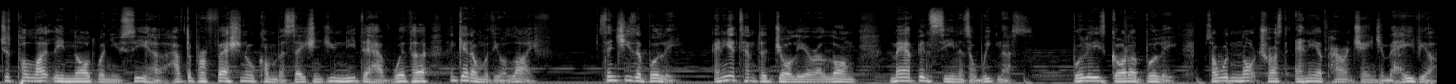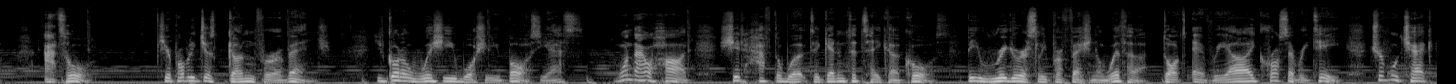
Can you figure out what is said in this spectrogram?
Just politely nod when you see her, have the professional conversations you need to have with her, and get on with your life. Since she's a bully, any attempt to jolly her along may have been seen as a weakness. Bullies gotta bully, so I would not trust any apparent change in behaviour, at all. She'll probably just gun for revenge. You've got a wishy washy boss, yes? I wonder how hard she'd have to work to get him to take her course. Be rigorously professional with her, dot every I, cross every T, triple check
